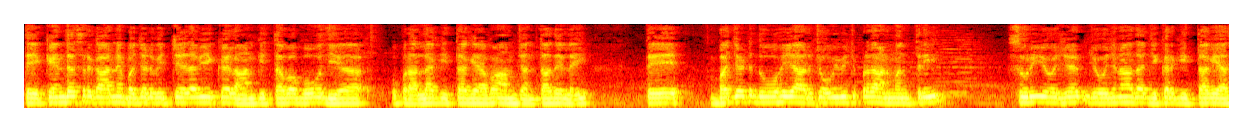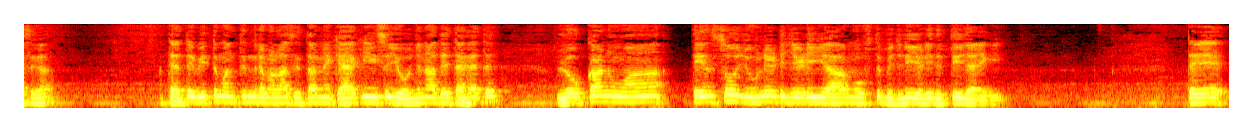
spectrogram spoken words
ਤੇ ਕੇਂਦਰ ਸਰਕਾਰ ਨੇ ਬਜਟ ਵਿੱਚ ਇਹਦਾ ਵੀ ਇੱਕ ਐਲਾਨ ਕੀਤਾ ਵਾ, ਬਹੁਤ ਵਧੀਆ ਉਪਰਾਲਾ ਕੀਤਾ ਗਿਆ ਵਾ ਆਮ ਜਨਤਾ ਦੇ ਲਈ। ਤੇ ਬਜਟ 2024 ਵਿੱਚ ਪ੍ਰਧਾਨ ਮੰਤਰੀ ਸੂਰੀ ਯੋਜਨਾ ਦਾ ਜ਼ਿਕਰ ਕੀਤਾ ਗਿਆ ਸੀਗਾ। ਤੇ ਅਤੇ ਵਿੱਤ ਮੰਤਰੀ ਨਿਰਮਲਾ ਸੀਤਾ ਨੇ ਕਿਹਾ ਕਿ ਇਸ ਯੋਜਨਾ ਦੇ ਤਹਿਤ ਲੋਕਾਂ ਨੂੰ ਆ 300 ਯੂਨਿਟ ਜਿਹੜੀ ਆ ਮੁਫਤ ਬਿਜਲੀ ਜਿਹੜੀ ਦਿੱਤੀ ਜਾਏਗੀ। ਤੇ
